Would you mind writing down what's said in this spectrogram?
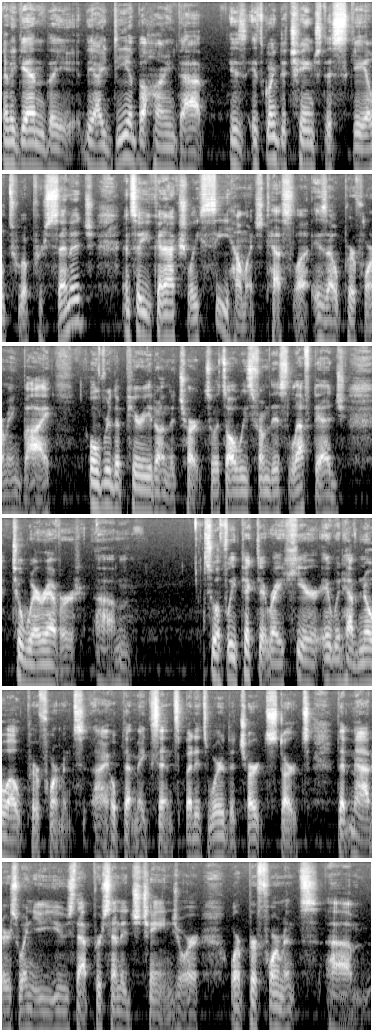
And again, the the idea behind that is it's going to change this scale to a percentage. And so you can actually see how much Tesla is outperforming by over the period on the chart. So it's always from this left edge to wherever. Um, so if we picked it right here, it would have no outperformance. I hope that makes sense, but it's where the chart starts that matters when you use that percentage change or, or performance um,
